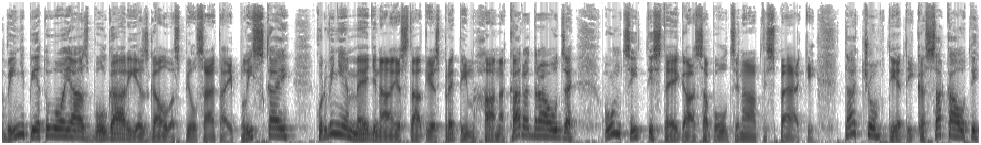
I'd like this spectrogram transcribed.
viņi pietuvojās Bulgārijas galvaspilsētai Pliskai, kur viņiem mēģināja stāties pretim Hana kara draudzē un citi steigā sapulcināti spēki, taču tie tika sakauti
